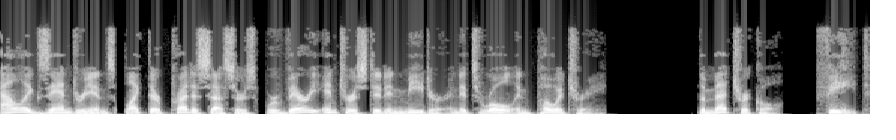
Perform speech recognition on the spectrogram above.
Alexandrians, like their predecessors, were very interested in meter and its role in poetry. The metrical feet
